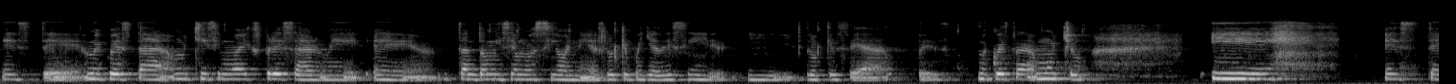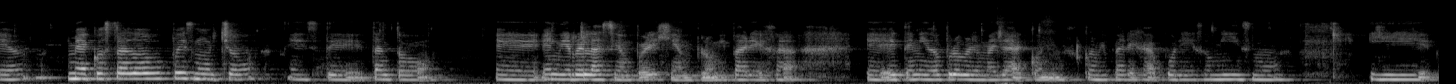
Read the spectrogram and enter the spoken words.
este, me cuesta muchísimo expresarme, eh, tanto mis emociones, lo que voy a decir y lo que sea, pues me cuesta mucho. Y este, me ha costado pues mucho, este, tanto eh, en mi relación, por ejemplo, mi pareja, eh, he tenido problemas ya con, con mi pareja por eso mismo. Y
